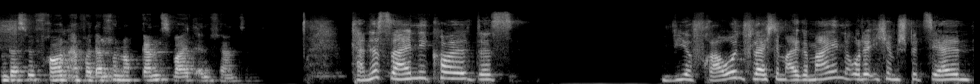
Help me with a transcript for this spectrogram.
Und dass wir Frauen einfach davon noch ganz weit entfernt sind. Kann es sein, Nicole, dass wir Frauen, vielleicht im Allgemeinen oder ich im Speziellen,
